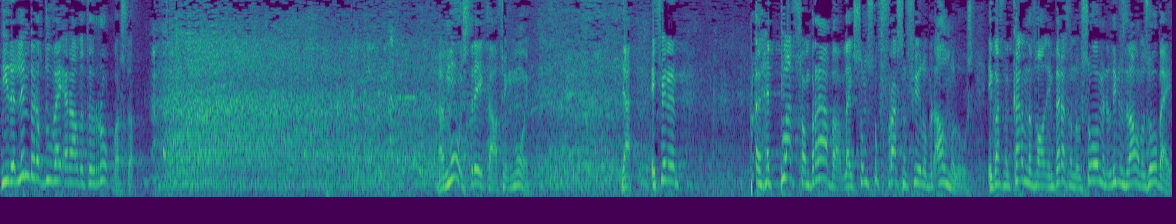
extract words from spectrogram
Hier in Limburg doen wij er altijd een rookworst op. Een mooie streektaal, vind ik mooi. Ja, ik vind hem... eh, Het plat van Brabant lijkt soms ook verrassend veel op het Almeloos. Ik was met carnaval in Bergen op Zoom en dan liepen ze er allemaal zo bij.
